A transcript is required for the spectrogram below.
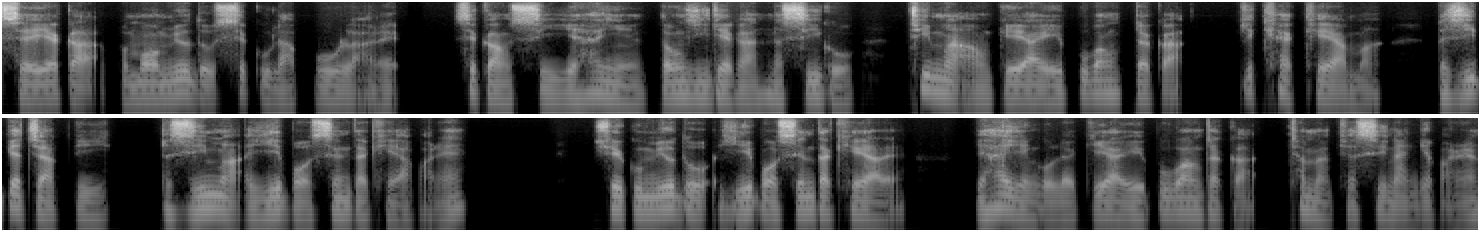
20ရက်ကဗမော်မြို့သို့စစ်ကူလာပိုးလာတဲ့စစ်ကောင်စီရဟတ်ယာဉ်၃စီးတဲက2စီးကိုထိမှန်အောင် KIA ပူးပေါင်းတပ်ကပစ်ခတ်ခဲ့ရမှာတစည်းပြတ်ကျပြီးတစည်းမှအရေးပေါ်ဆင်းသက်ခဲ့ရပါတယ်။ရှေကူမြို့သို့အရေးပေါ်ဆင်းသက်ခဲ့ရတဲ့ရဟတ်ယာဉ်ကိုလည်း KIA ပူးပေါင်းတပ်ကထပ်မံဖျက်ဆီးနိုင်ခဲ့ပါတယ်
